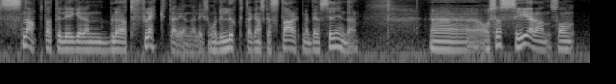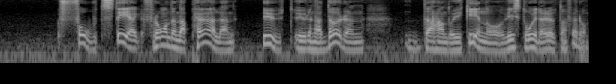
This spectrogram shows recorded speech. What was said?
snabbt att det ligger en blöt fläck där inne liksom, och det luktar ganska starkt med bensin där. Och sen ser han som fotsteg från den där pölen ut ur den här dörren där han då gick in och vi står ju där utanför då.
